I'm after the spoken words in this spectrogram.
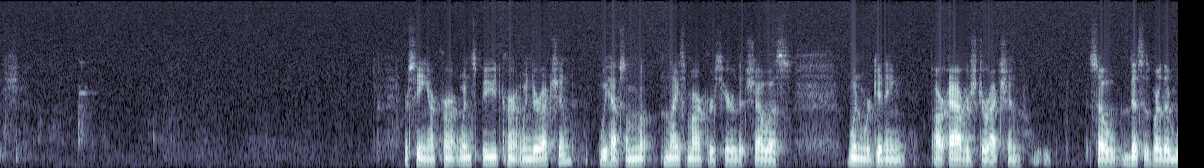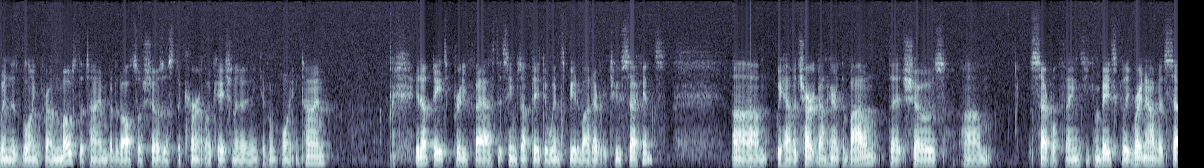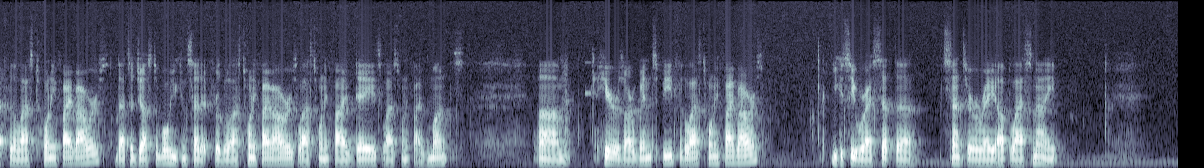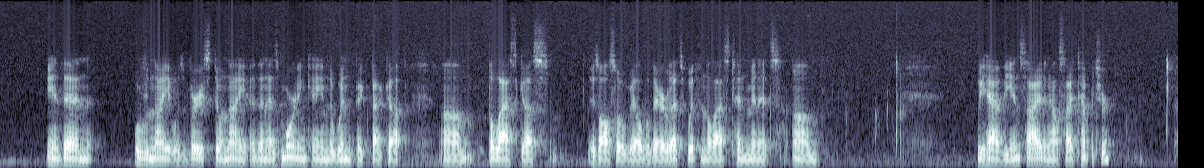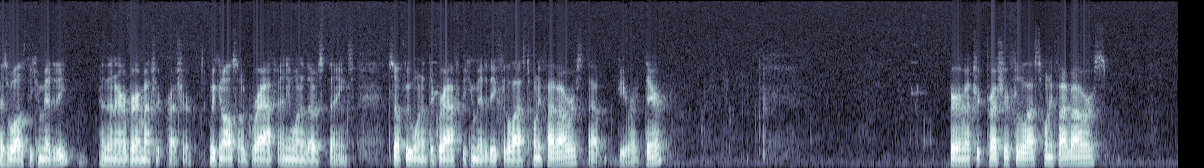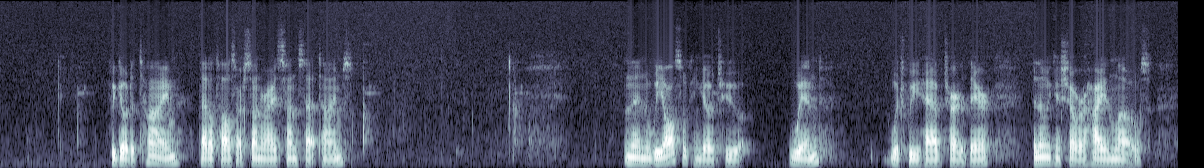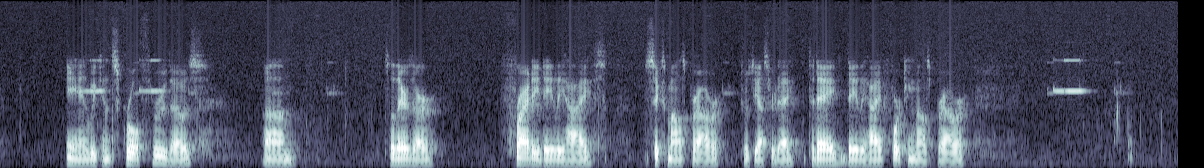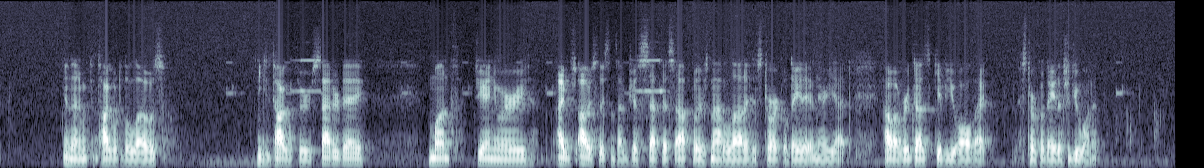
we're seeing our current wind speed, current wind direction. We have some nice markers here that show us when we're getting our average direction. So this is where the wind is blowing from most of the time, but it also shows us the current location at any given point in time. It updates pretty fast. It seems to update the wind speed about every two seconds. Um, we have a chart down here at the bottom that shows um, several things. You can basically, right now if it's set for the last 25 hours, that's adjustable. You can set it for the last 25 hours, last 25 days, last 25 months. Um, here is our wind speed for the last 25 hours. You can see where I set the sensor array up last night. And then overnight it was a very still night. And then as morning came, the wind picked back up. Um, the last gust is also available there, that's within the last 10 minutes. Um, we have the inside and outside temperature, as well as the humidity, and then our barometric pressure. We can also graph any one of those things. So if we wanted to graph the humidity for the last 25 hours, that would be right there. Barometric pressure for the last 25 hours. If we go to time, that'll tell us our sunrise, sunset times. And then we also can go to wind, which we have charted there, and then we can show our high and lows. And we can scroll through those. Um, so there's our Friday daily highs, 6 miles per hour, which was yesterday. Today, daily high, 14 miles per hour. And then we can toggle to the lows. You can toggle through Saturday, month, January, I've, obviously since I've just set this up, there's not a lot of historical data in there yet. However, it does give you all that historical data should you want it.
